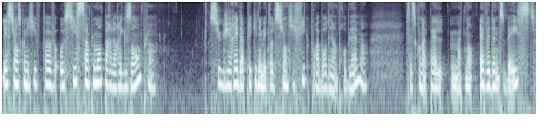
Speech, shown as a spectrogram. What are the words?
Les sciences cognitives peuvent aussi, simplement par leur exemple, suggérer d'appliquer des méthodes scientifiques pour aborder un problème. C'est ce qu'on appelle maintenant evidence-based.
